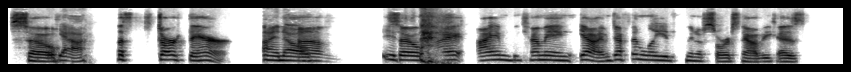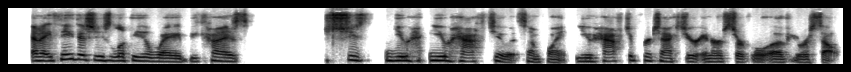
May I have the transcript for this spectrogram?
So yeah, let's start there. I know. Um, so I I am becoming yeah I'm definitely the Queen of Swords now because, and I think that she's looking away because she's you you have to at some point you have to protect your inner circle of yourself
